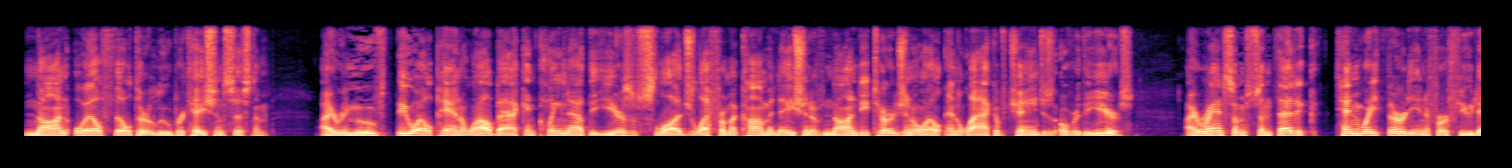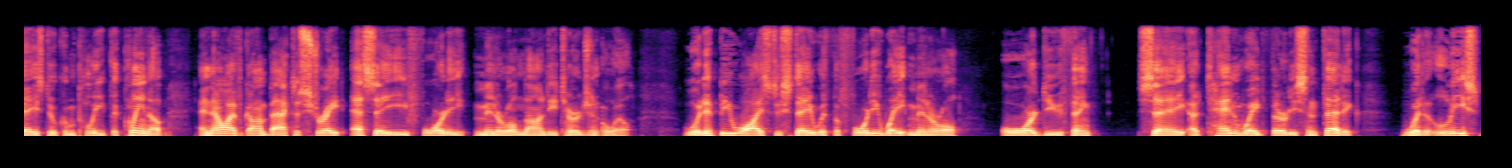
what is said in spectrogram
non oil filter lubrication system. I removed the oil pan a while back and cleaned out the years of sludge left from a combination of non detergent oil and lack of changes over the years. I ran some synthetic 10 way 30 in it for a few days to complete the cleanup, and now I've gone back to straight SAE 40 mineral non detergent oil. Would it be wise to stay with the 40 weight mineral, or do you think, say, a 10 weight 30 synthetic would at least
